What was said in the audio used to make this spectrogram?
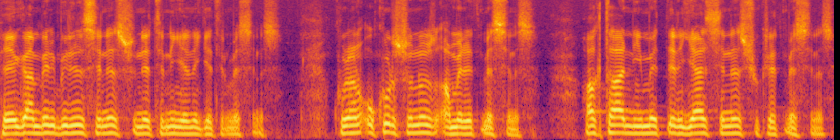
Peygamberi bilirsiniz, sünnetini yerine getirmezsiniz. Kur'an okursunuz, amel etmezsiniz. Hak nimetleri yersiniz, şükretmezsiniz.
